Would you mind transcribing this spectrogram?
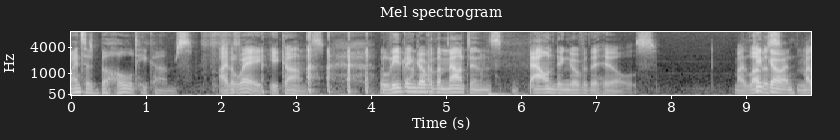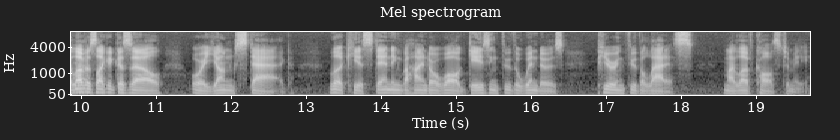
Mine says, "Behold, he comes." Either way, he comes. Leaping over the mountains, bounding over the hills. My love Keep is going. my love Yeah. is like a gazelle or a young stag. Look, he is standing behind our wall, gazing through the windows, peering through the lattice. My love calls to me.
